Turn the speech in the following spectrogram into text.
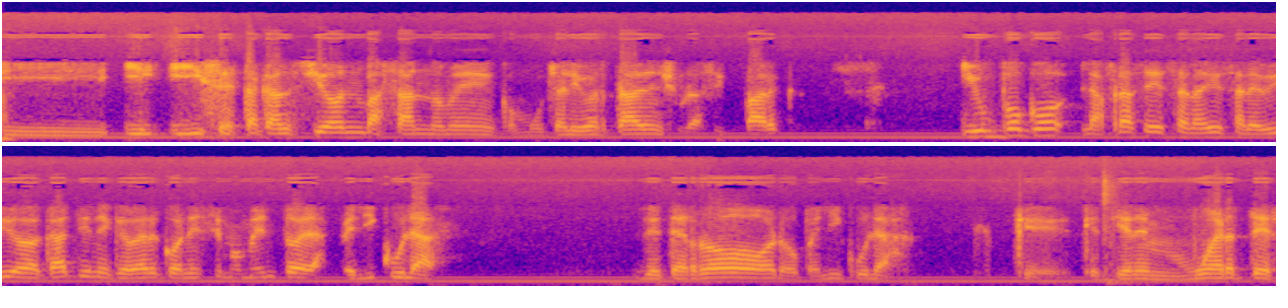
Y, y, hice esta canción basándome con mucha libertad en Jurassic Park y un poco la frase de esa nadie sale vivo de acá tiene que ver con ese momento de las películas de terror o películas que, tienen muertes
